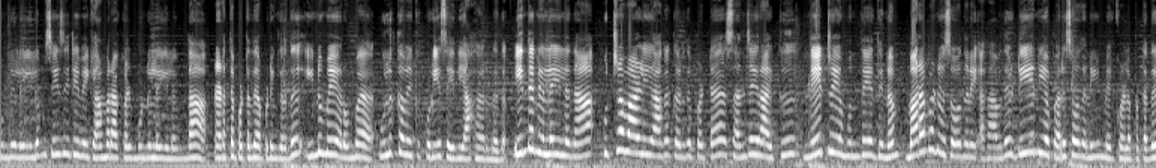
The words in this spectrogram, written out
முன்னிலையிலும் சிசிடிவி கேமராக்கள் முன்னிலையிலும் தான் நடத்தப்பட்டது அப்படிங்கிறது இன்னுமே ரொம்ப உலுக்க வைக்கக்கூடிய செய்தியாக இருந்தது. இந்த நிலையில தான் குற்றவாளியாக கருதப்பட்ட சஞ்சய் ராய்க்கு நேற்றைய முந்தைய தினம் மரபணு சோதனை அதாவது டிஎன்ஏ பரிசோதனையும் மேற்கொள்ளப்பட்டது.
